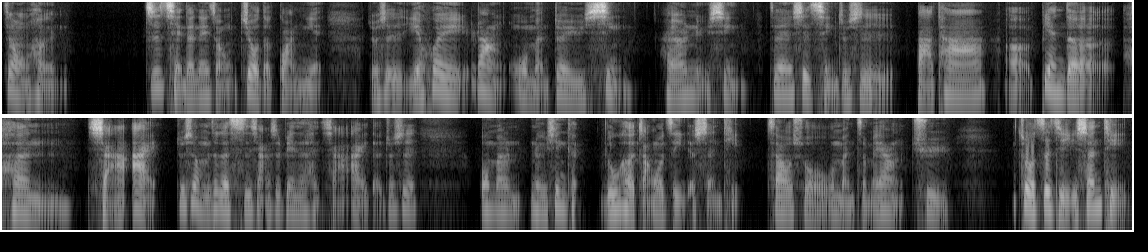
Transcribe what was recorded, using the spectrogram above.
这种很之前的那种旧的观念，就是也会让我们对于性还有女性这件事情，就是把它呃变得很狭隘。就是我们这个思想是变得很狭隘的。就是我们女性可如何掌握自己的身体，知道说我们怎么样去。做自己身体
